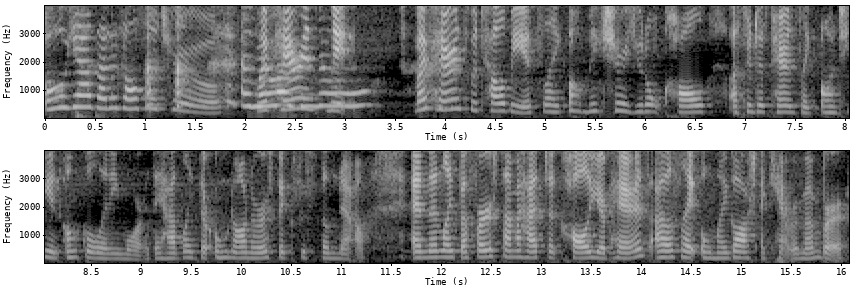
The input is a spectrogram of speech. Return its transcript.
oh yeah that is also true And My you're like, parents made- My parents would tell me it's like, oh, make sure you don't call Asunta's parents like auntie and uncle anymore. They have like their own honorific system now. And then like the first time I had to call your parents, I was like, oh my gosh, I can't remember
